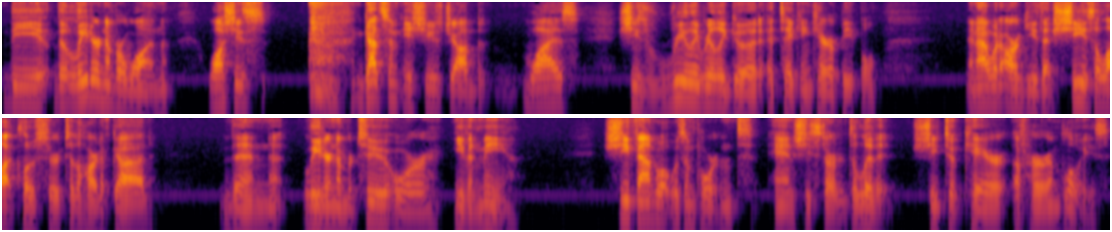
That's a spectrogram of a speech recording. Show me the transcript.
the the leader number one, while she's got some issues job wise, she's really really good at taking care of people, and I would argue that she's a lot closer to the heart of God than leader number two or even me. She found what was important and she started to live it. She took care of her employees.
